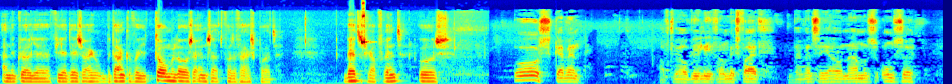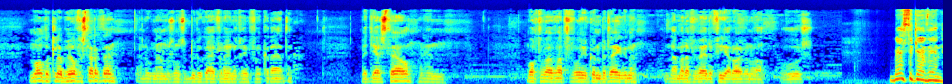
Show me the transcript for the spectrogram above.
En ik wil je via deze weg ook bedanken voor je tomeloze inzet voor de vechtsport. Beterschap vriend, Oes. Oes, Kevin. Oftewel Willy van Mixfight. Wij wensen jou namens onze motorclub heel veel sterkte. En ook namens onze Budokai-vereniging van Karate. Met je herstel. En mochten we wat voor je kunnen betekenen, laat maar even weten via Roy van Wal. Oes. Beste Kevin,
